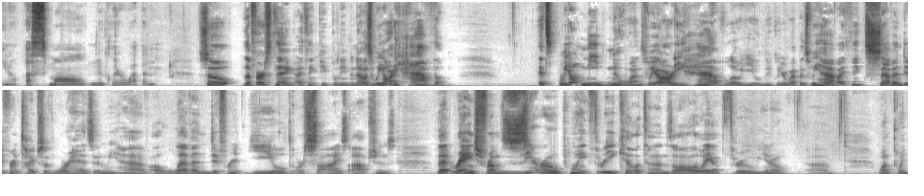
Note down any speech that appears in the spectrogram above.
you know a small nuclear weapon? So the first thing I think people need to know is we already have them it's we don't need new ones. We already have low yield nuclear weapons. We have, I think, seven different types of warheads, and we have eleven different yield or size options that range from 0.3 kilotons all the way up through, you know, uh, 1.2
